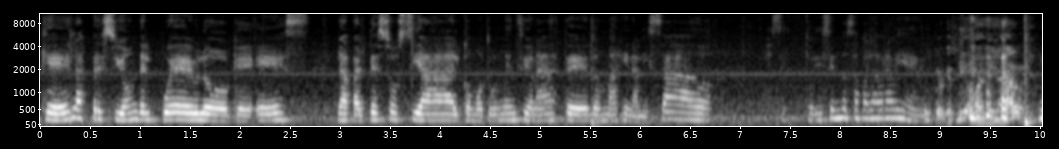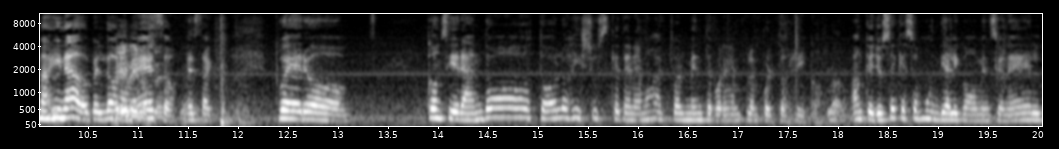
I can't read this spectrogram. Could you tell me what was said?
que es la expresión del pueblo, que es la parte social, como tú mencionaste, los marginalizados. ¿Estoy diciendo esa palabra bien? Sí, porque marginado. marginado, perdóname, no eso, exacto. Pero considerando todos los issues que tenemos actualmente, por ejemplo, en Puerto Rico, Claro. aunque yo sé que eso es mundial y como mencioné el,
